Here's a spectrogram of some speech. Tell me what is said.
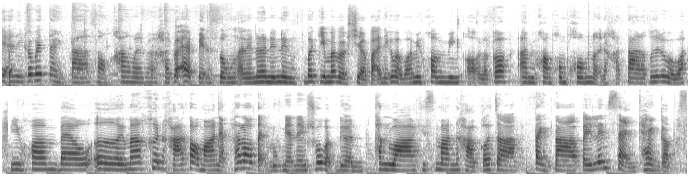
อะอันนี้ก็ไปแต่งตาสองข้างมาแล้วนะคะก็แอบเปลี่ยนทรงอายไลเนอร์นิดนึงเมื่อกี้มาแบบเฉียวไปอันนี้ก็แบบว่ามีความวิงออกแล้วก็มีความคมๆหน่อยนะคะ ตาเราก็จะดูแบบว่ามีความแบลเอยมากขึ้นนะคะ ต่อมาเนี่ยถ้าเราแต่งลุคเนี้ยในช่วงแบบเดือนธันวาคริสต์มาสนะคะ ก็จะแต่งตาไปเล่นแสงแข่งกับไฟ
